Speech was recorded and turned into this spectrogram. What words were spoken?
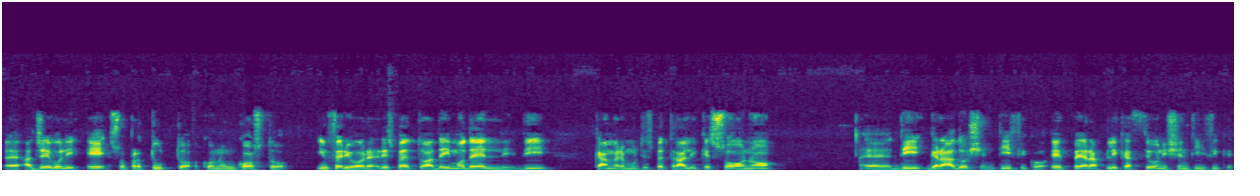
eh, agevoli e soprattutto con un costo inferiore rispetto a dei modelli di camere multispettrali che sono eh, di grado scientifico e per applicazioni scientifiche.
